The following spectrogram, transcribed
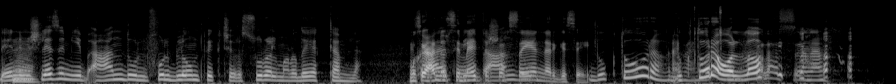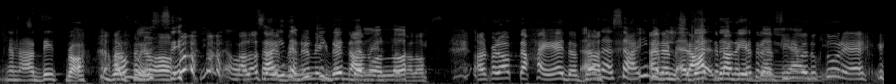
لأن مم. مش لازم يبقى عنده ال full blown picture الصورة المرضية الكاملة. ممكن عنده سمات الشخصية النرجسية. دكتورة دكتورة والله. خلاص أنا أنا عديت بقى برافو خلاص سعيدة بيكي جدا والله. خلاص. عارفة لو افتح عياده فعلا أنا سعيدة أنا مش بالأداء قعدت ده مع دكاتره جدا نفسيين يعني. يبقى دكتور يا أخي.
